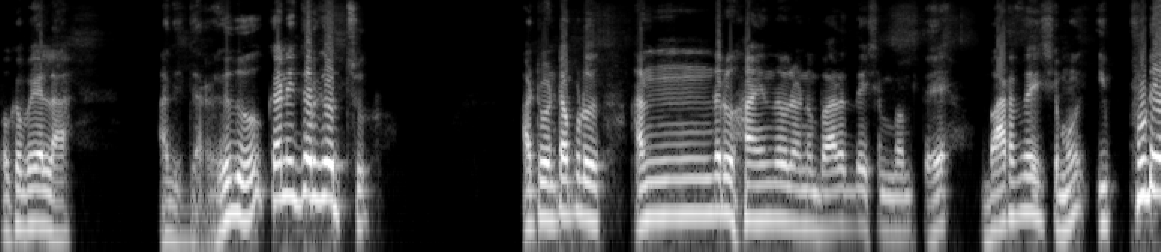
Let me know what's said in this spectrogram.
ఒకవేళ అది జరగదు కానీ జరగవచ్చు. అటువంటప్పుడు అందరూ హైందవులను భారతదేశం పంపితే భారతదేశము ఇప్పుడే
